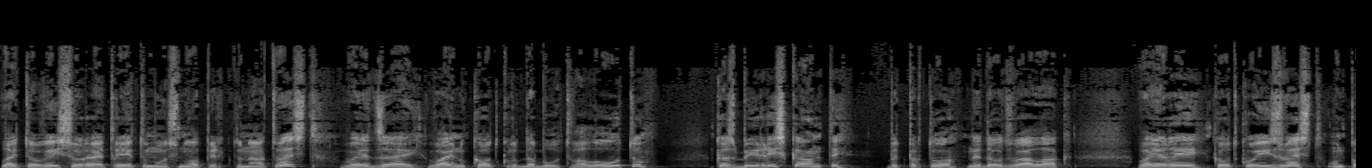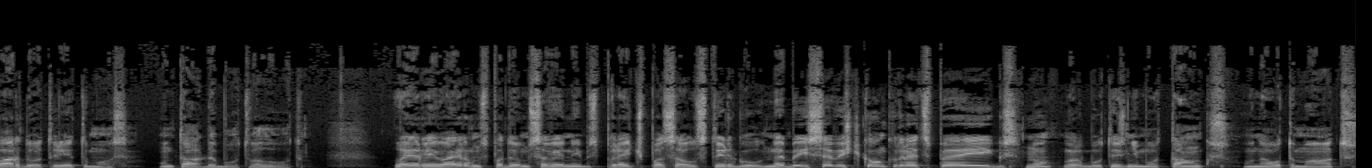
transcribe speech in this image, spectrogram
Lai to visu varētu rietumos nopirkt un atvest, vajadzēja vai nu kaut kur dabūt valūtu, kas bija riskanti, bet par to nedaudz vēlāk, vai arī kaut ko izvest un pārdot rietumos un tā dabūt valūtu. Lai arī vairums Padomju Savienības preču pasaules tirgū nebija sevišķi konkurētspējīgas, nu, varbūt izņemot tankus un automātus,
